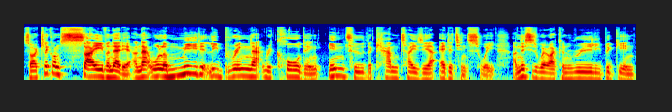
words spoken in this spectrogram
So I click on save and edit and that will immediately bring that recording into the Camtasia editing suite and this is where I can really begin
